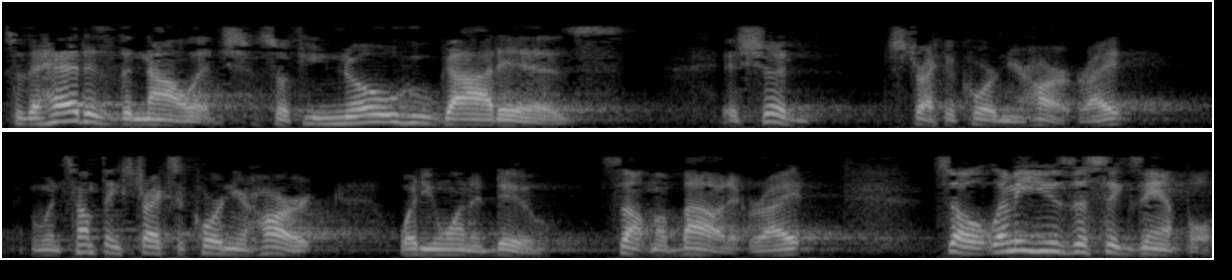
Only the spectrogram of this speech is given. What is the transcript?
So the head is the knowledge. So if you know who God is, it should strike a chord in your heart, right? And when something strikes a chord in your heart, what do you want to do? Something about it, right? So let me use this example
